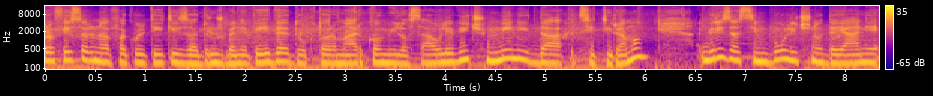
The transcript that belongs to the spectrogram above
Profesor na fakulteti za družbene vede dr. Marko Milosavljevič meni, da citiramo: Gre za simbolično dejanje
